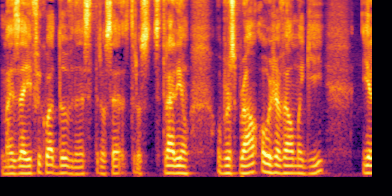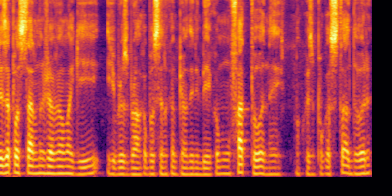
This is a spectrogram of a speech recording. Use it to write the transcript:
mas aí ficou a dúvida, né, se, trouxe, trouxe, se trariam o Bruce Brown ou o Javel McGee. E eles apostaram no Javel Magui e o Bruce Brown acabou sendo campeão da NBA como um fator, né? Uma coisa um pouco assustadora.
